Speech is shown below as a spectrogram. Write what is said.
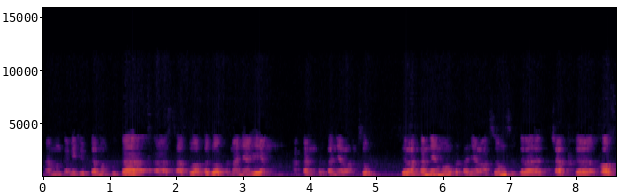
namun kami juga membuka uh, satu atau dua penanya yang akan bertanya langsung. Silahkan yang mau bertanya langsung segera chat ke host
